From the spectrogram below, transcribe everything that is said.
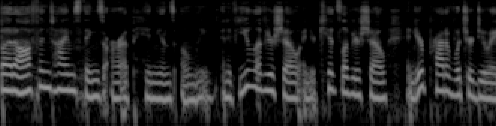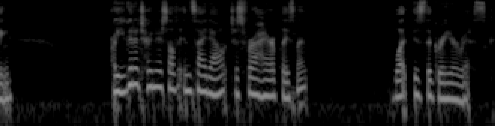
But oftentimes things are opinions only. And if you love your show and your kids love your show and you're proud of what you're doing, are you going to turn yourself inside out just for a higher placement? What is the greater risk?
